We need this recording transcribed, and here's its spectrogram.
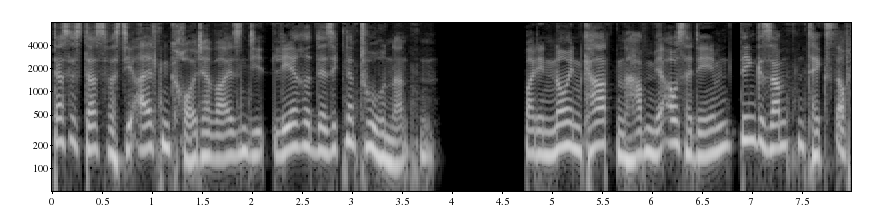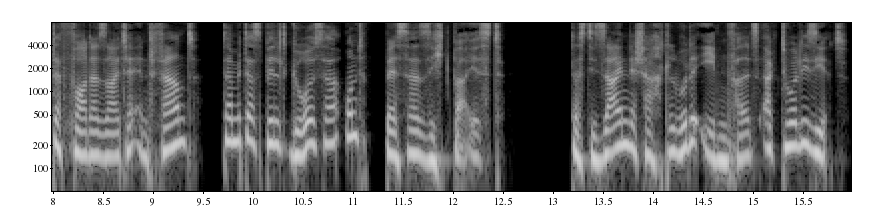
Das ist das, was die alten Kräuterweisen die Lehre der Signaturen nannten. Bei den neuen Karten haben wir außerdem den gesamten Text auf der Vorderseite entfernt, damit das Bild größer und besser sichtbar ist. Das Design der Schachtel wurde ebenfalls aktualisiert.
